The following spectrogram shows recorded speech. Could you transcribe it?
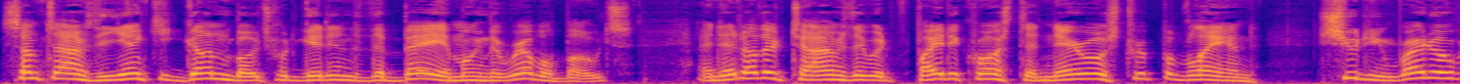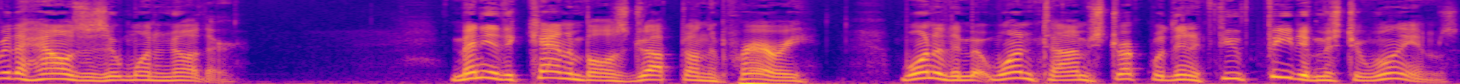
Sometimes the Yankee gunboats would get into the bay among the rebel boats, and at other times they would fight across the narrow strip of land, shooting right over the houses at one another. Many of the cannonballs dropped on the prairie. One of them at one time struck within a few feet of Mr. Williams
